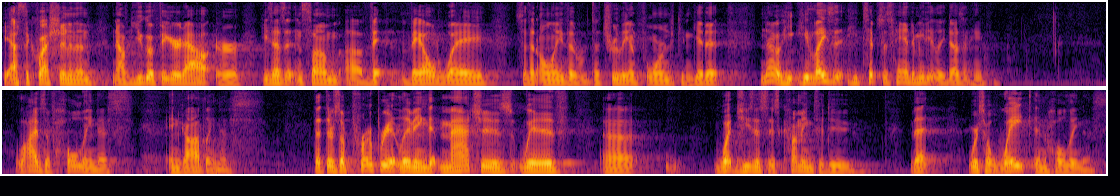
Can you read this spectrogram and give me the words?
He asks the question and then now you go figure it out, or he says it in some uh, veiled way so that only the, the truly informed can get it. No, he, he lays it, he tips his hand immediately, doesn't he? Lives of holiness and godliness. That there's appropriate living that matches with uh, what Jesus is coming to do. That we're to wait in holiness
